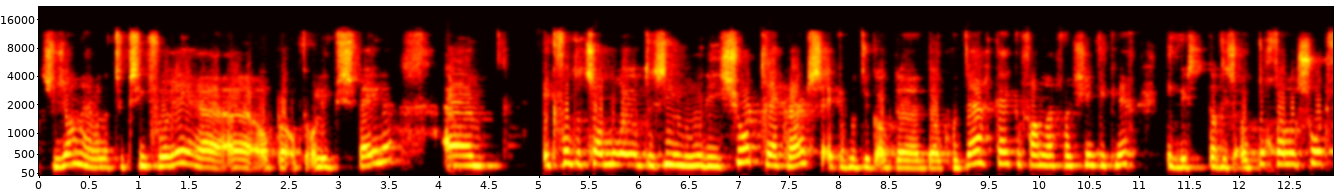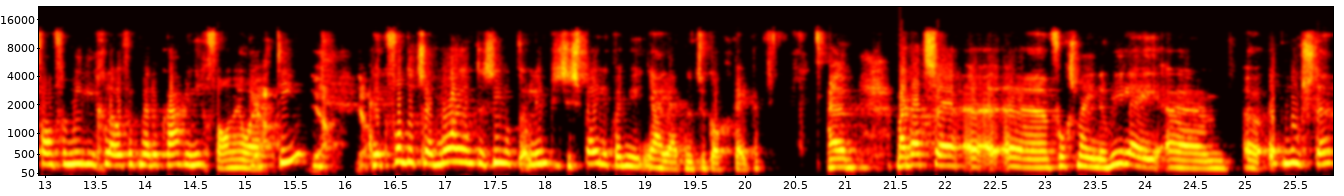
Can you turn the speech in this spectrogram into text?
Suzanne hebben we natuurlijk zien floreren op, op de Olympische Spelen. Um, ik vond het zo mooi om te zien hoe die shorttrackers. Ik heb natuurlijk ook de documentaire gekeken van, uh, van Shinky Knecht. Ik wist dat is ook toch wel een soort van familie, geloof ik, met elkaar. In ieder geval een heel erg team. Ja, ja. En ik vond het zo mooi om te zien op de Olympische Spelen. Ik weet niet, ja, jij hebt natuurlijk ook gekeken. Ehm, maar dat ze uh, uh, volgens mij in de relay ehm, op moesten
